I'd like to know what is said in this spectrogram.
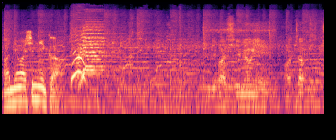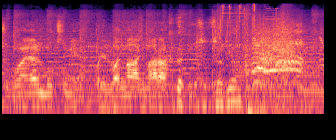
안녕하십니까? 이봐 시명이 어차피 죽어야 할 목숨이야 우리 원망하지 마라 그건 무슨 소리야?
